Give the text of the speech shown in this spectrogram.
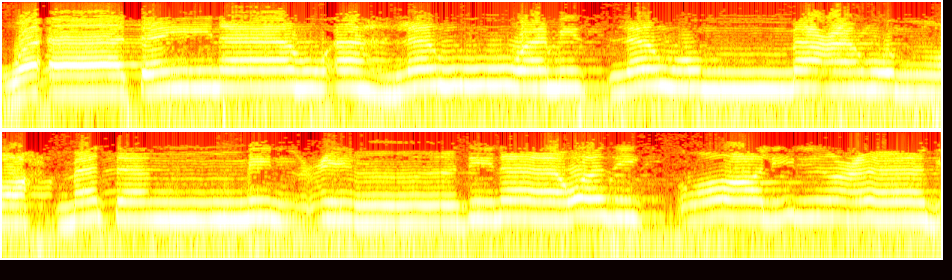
وآتيناه أهله ومثلهم معهم رحمة من عندنا وذكرى للعابدين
